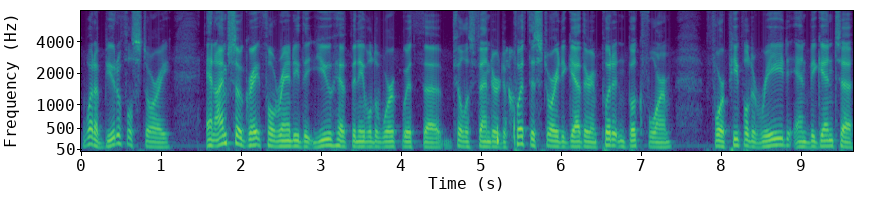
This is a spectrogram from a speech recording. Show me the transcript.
what a beautiful story. And I'm so grateful, Randy, that you have been able to work with uh, Phyllis Fender to put this story together and put it in book form for people to read and begin to,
